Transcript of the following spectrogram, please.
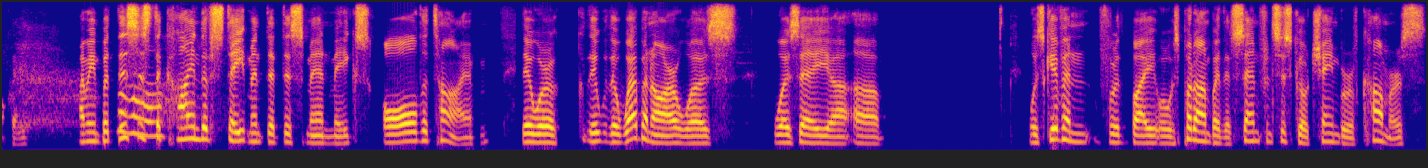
Okay. I mean, but this is the kind of statement that this man makes all the time. There were the, the webinar was was a uh, uh, was given for by or was put on by the San Francisco Chamber of Commerce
